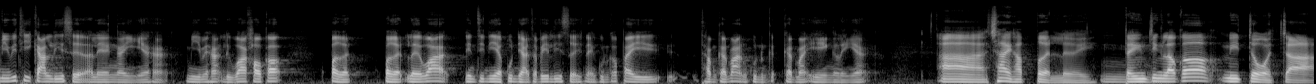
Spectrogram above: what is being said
มีวิธีการ research อะไรยังไงอย่างเงี้ยฮะมีไหมฮะหรือว่าเขาก็เปิด เปิดเลยว่า engineer คุณอยากจะไป research ไหนคุณก็ไปทำการบ้านของคุณกันมาเองอะไรเงี้ย อ่าใช่ครับเปิดเลย แต่จริงๆเราก็มีโจทย์จาก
